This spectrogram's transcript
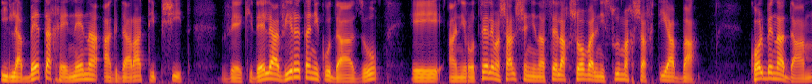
היא לבטח איננה הגדרה טיפשית. וכדי להעביר את הנקודה הזו, אה, אני רוצה למשל שננסה לחשוב על ניסוי מחשבתי הבא. כל בן אדם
